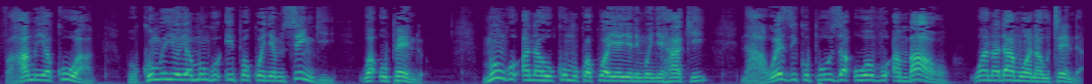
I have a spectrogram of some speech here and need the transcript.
fahamu ya kuwa hukumu hiyo ya mungu ipo kwenye msingi wa upendo. Mungu anahukumu kwa kuwa yeye ni mwenye haki na hawezi kupuuza uovu ambao wanadamu wanautenda.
